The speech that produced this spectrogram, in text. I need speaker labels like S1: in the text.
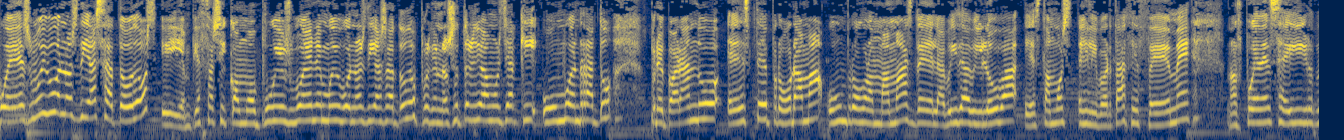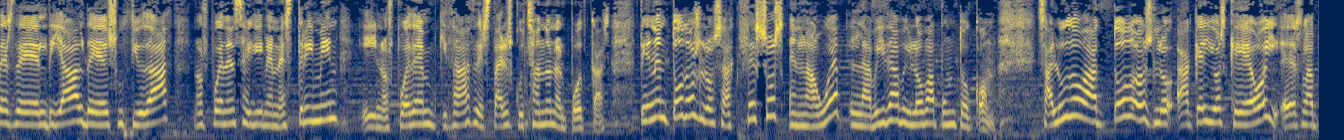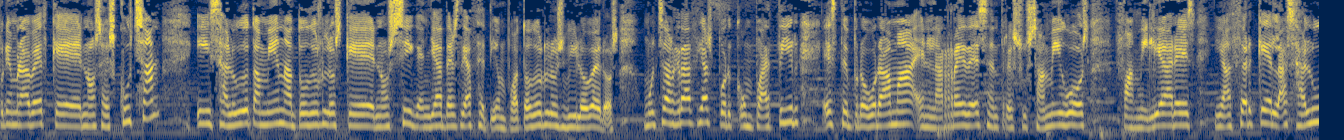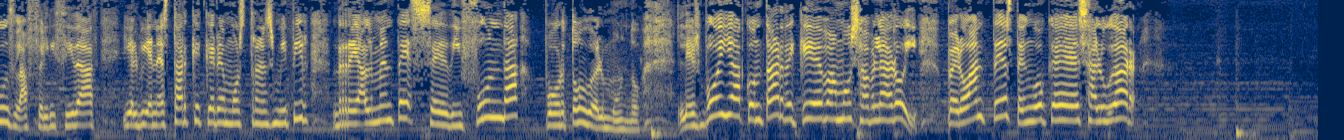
S1: Pues muy buenos días a todos y empiezo así como pues bueno, muy buenos días a todos porque nosotros llevamos ya aquí un buen rato preparando este programa, un programa más de La Vida Biloba. Estamos en Libertad FM, nos pueden seguir desde el dial de su ciudad, nos pueden seguir en streaming y nos pueden quizás estar escuchando en el podcast. Tienen todos los accesos en la web lavidabiloba.com. Saludo a todos aquellos que hoy es la primera vez que nos escuchan y saludo también a todos los que nos siguen ya desde hace tiempo, a todos los biloveros. Muchas gracias por compartir este programa en las redes entre sus amigos, familiares y hacer que la salud, la felicidad y el bienestar que queremos transmitir realmente se difunda por todo el mundo. Les voy a contar de qué vamos a hablar hoy, pero antes tengo que saludar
